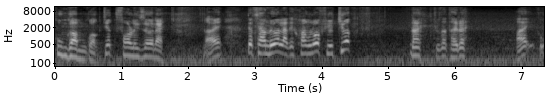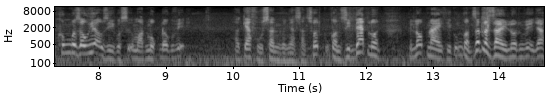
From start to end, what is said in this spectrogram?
Khung gầm của chiếc Ford Laser này đấy. Tiếp theo nữa là cái khoang lốp phía trước. Đây chúng ta thấy đây. Đấy cũng không có dấu hiệu gì của sự mọt mục đâu quý vị. Và ke phủ sần của nhà sản xuất cũng còn zin đét luôn. Cái lốp này thì cũng còn rất là dày luôn quý vị nhá.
